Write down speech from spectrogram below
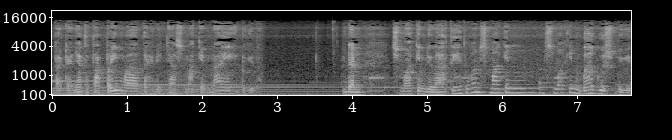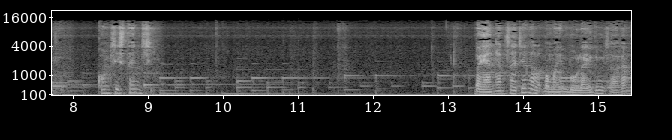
badannya tetap prima, tekniknya semakin naik begitu. Dan semakin dilatih itu kan semakin semakin bagus begitu. Konsistensi. Bayangkan saja kalau pemain bola itu misalkan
